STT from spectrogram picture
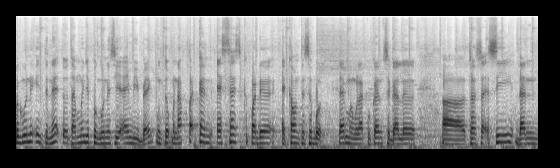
pengguna internet terutamanya pengguna CIMB Bank untuk mendapatkan akses kepada akaun tersebut dan melakukan segala uh, transaksi dan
